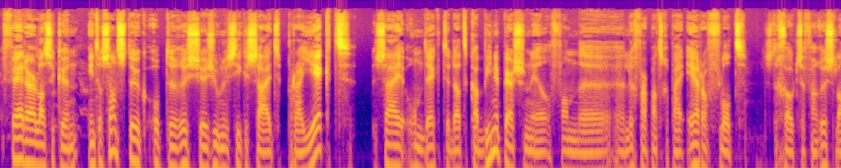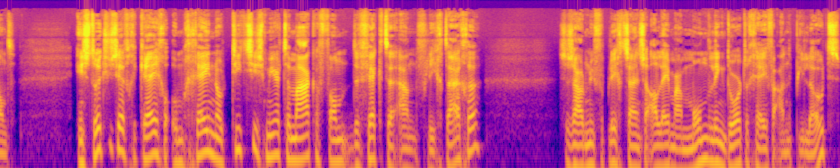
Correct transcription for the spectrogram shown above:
Verder las ik een interessant stuk op de Russische journalistieke site Project zij ontdekte dat cabinepersoneel van de uh, luchtvaartmaatschappij Aeroflot, dus de grootste van Rusland, instructies heeft gekregen om geen notities meer te maken van defecten aan vliegtuigen. Ze zouden nu verplicht zijn ze alleen maar mondeling door te geven aan de piloot.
